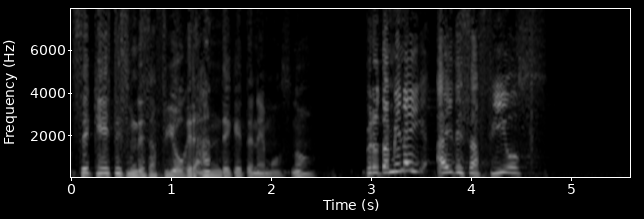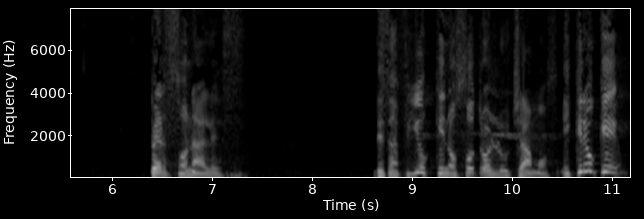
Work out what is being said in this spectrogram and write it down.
sé que este es un desafío grande que tenemos, ¿no? Pero también hay, desafíos personales, desafíos que nosotros luchamos. Y creo que,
